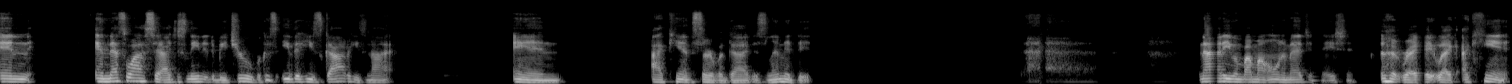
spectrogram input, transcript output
And and that's why i said i just needed to be true because either he's god or he's not. And i can't serve a god that's limited. Not even by my own imagination right? Like i can't.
